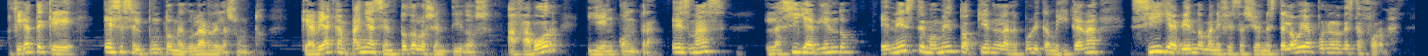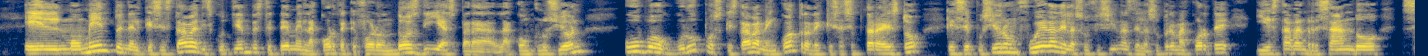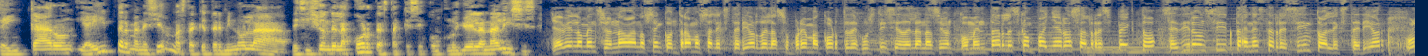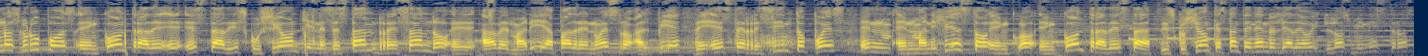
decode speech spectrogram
Fíjate que ese es el punto medular del asunto, que había campañas en todos los sentidos, a favor y en contra. Es más, la sigue habiendo. En este momento aquí en la República Mexicana sigue habiendo manifestaciones. Te lo voy a poner de esta forma. El momento en el que se estaba discutiendo este tema en la Corte, que fueron dos días para la conclusión, hubo grupos que estaban en contra de que se aceptara esto, que se pusieron fuera de las oficinas de la Suprema Corte y estaban rezando, se hincaron y ahí permanecieron hasta que terminó la decisión de la Corte, hasta que se concluyó el análisis. Ya bien lo mencionaba, nos encontramos al exterior de la Suprema Corte de Justicia de la Nación. Comentarles, compañeros, al respecto, se dieron cita en este recinto al exterior unos grupos en contra de eh, esta discusión, quienes están rezando eh, Ave María, Padre Nuestro, al pie de este recinto pues en, manifiesto en, en contra de esta discusión que están teniendo el día de hoy los ministros.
